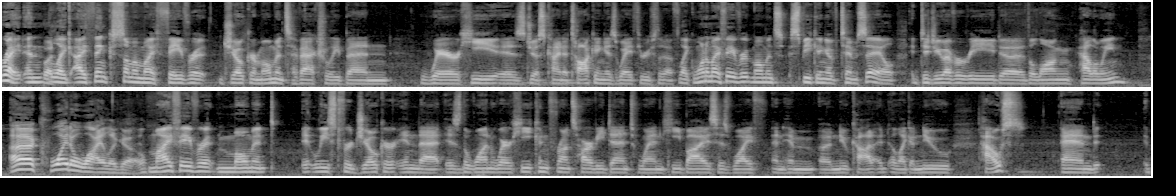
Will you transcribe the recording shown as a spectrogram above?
Right, and But- like I think some of my favorite Joker moments have actually been where he is just kind of talking his way through stuff. Like one of my favorite moments. Speaking of Tim Sale, did you ever read uh, the Long Halloween? Uh, quite a while ago. My favorite moment, at least for Joker, in that is the one where he confronts Harvey Dent when he buys his wife and him a new cottage, like a new house, and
